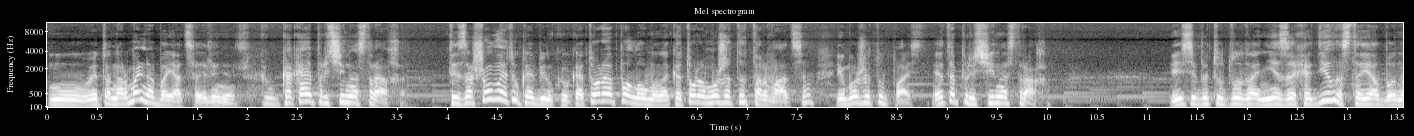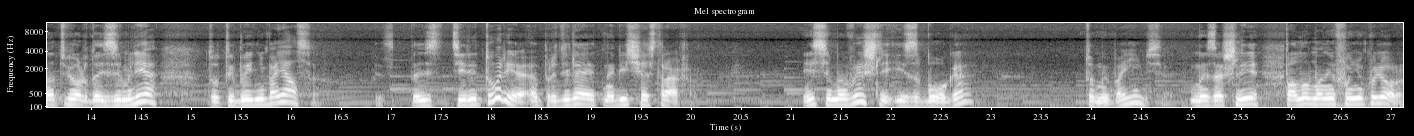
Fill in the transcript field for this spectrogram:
Ну, это нормально бояться или нет? Какая причина страха? Ты зашел в эту кабинку, которая поломана, которая может оторваться и может упасть. Это причина страха. Если бы ты туда не заходил, а стоял бы на твердой земле, то ты бы и не боялся. То есть территория определяет наличие страха. Если мы вышли из Бога, то мы боимся. Мы зашли в поломанный фуникулер,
